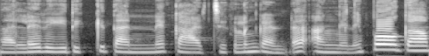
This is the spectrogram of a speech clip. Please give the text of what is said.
നല്ല രീതിക്ക് തന്നെ കാഴ്ചകളും കണ്ട് അങ്ങനെ പോകാം.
